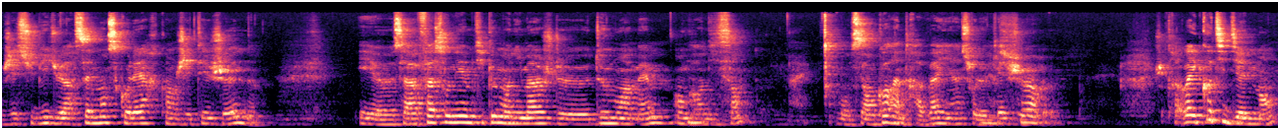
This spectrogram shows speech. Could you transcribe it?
J'ai subi du harcèlement scolaire quand j'étais jeune. Et euh, ça a façonné un petit peu mon image de, de moi-même en mm. grandissant. Bon, c'est encore un travail hein, sur lequel je, je, travaille quotidiennement.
